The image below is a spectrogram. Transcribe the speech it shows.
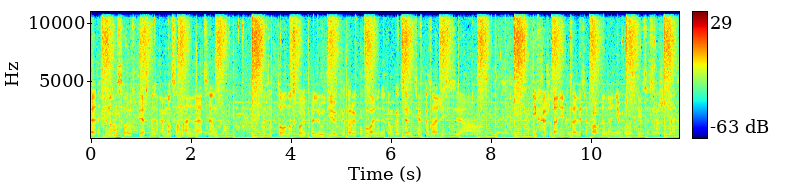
Это финансовая успешность, эмоциональная оценка. Это то, насколько люди, которые побывали на этом концерте, оказались, а, их ожидания оказались оправданы, а не было кризиса ожиданий.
